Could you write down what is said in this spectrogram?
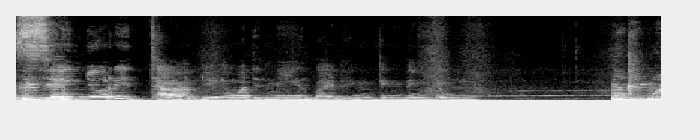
Senorita, do you know what it means by ding, ding, ding, ding? Yeah,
